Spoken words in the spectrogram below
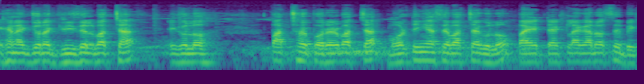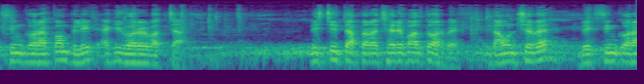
এখানে এক জোড়া গ্রিজেল বাচ্চা। এগুলো পাঁচ ছয় পরের বাচ্চা। মল্টিং আছে বাচ্চাগুলো। পায়ে ট্যাগ লাগানো আছে। ভ্যাকসিন করা কমপ্লিট একই ঘরের বাচ্চা। নিশ্চিত আপনারা ছেড়ে পালতে পারবেন। ডাউন শেপের ভ্যাকসিন করা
